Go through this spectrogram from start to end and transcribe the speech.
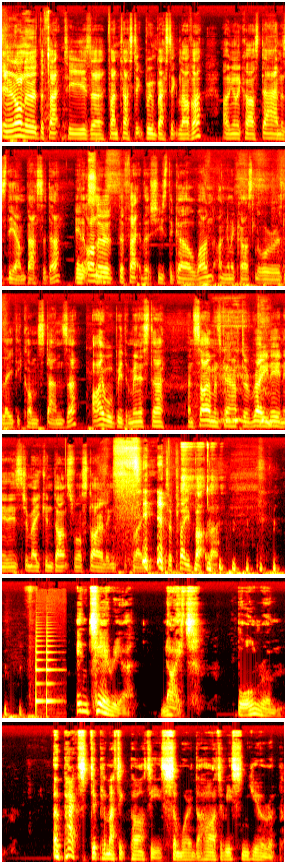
In honour of the fact he is a fantastic boombastic lover, I'm going to cast Dan as the ambassador. In honour of the fact that she's the girl one, I'm going to cast Laura as Lady Constanza. I will be the minister, and Simon's going to have to rein in in his Jamaican dance floor styling to play to play butler. Interior. Night. Ballroom. A packed diplomatic party somewhere in the heart of Eastern Europe.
